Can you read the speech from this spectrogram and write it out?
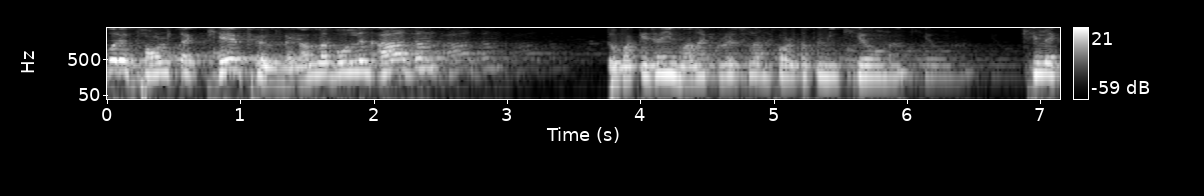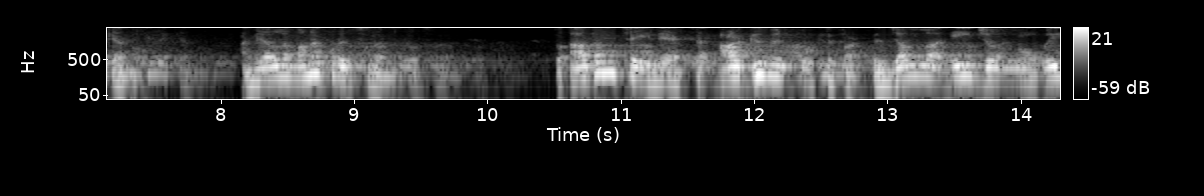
করে ফলটা খেয়ে ফেললেন, আল্লাহ বললেন, আদম, তোমাকে যে আমি মানা করেছিলাম ফলটা তুমি খেও না। খেলে কেন? আমি আল্লাহ মানা করেছিলাম তো। আদম চাইলে একটা আর্গুমেন্ট করতে পারতেন আল্লাহ, এই জন্য, ওই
